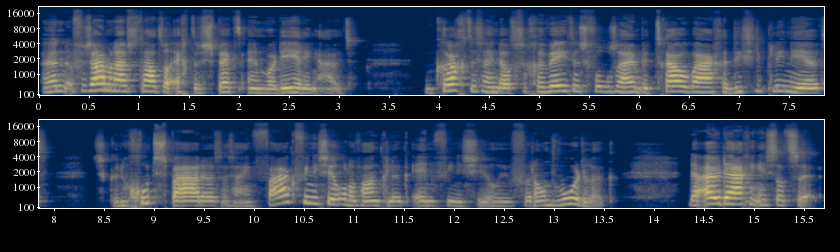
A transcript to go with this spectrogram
Een verzamelaar straalt wel echt respect en waardering uit. Hun krachten zijn dat ze gewetensvol zijn, betrouwbaar, gedisciplineerd, Ze kunnen goed sparen, ze zijn vaak financieel onafhankelijk en financieel verantwoordelijk. De uitdaging is dat ze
